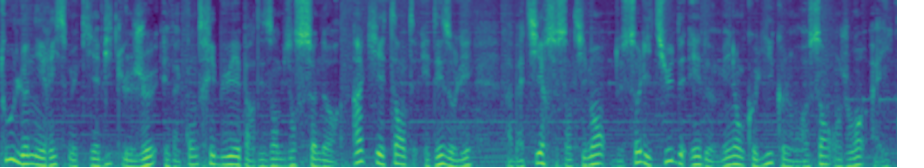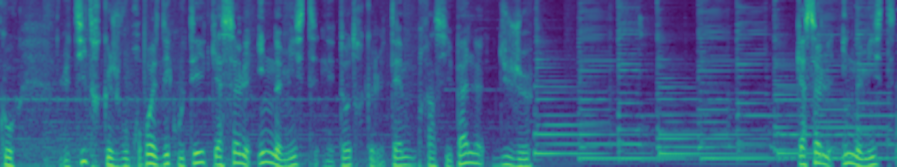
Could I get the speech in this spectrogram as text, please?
tout l'onirisme qui habite le jeu et va contribuer par des ambiances sonores inquiétantes et désolées à bâtir ce sentiment de solitude et de mélancolie que l'on ressent en jouant à Ico. Le titre que je vous propose d'écouter, Castle in the Mist, n'est autre que le thème principal du jeu. Castle in the Mist,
